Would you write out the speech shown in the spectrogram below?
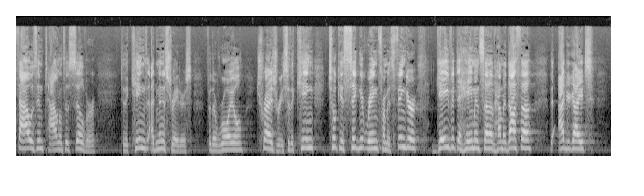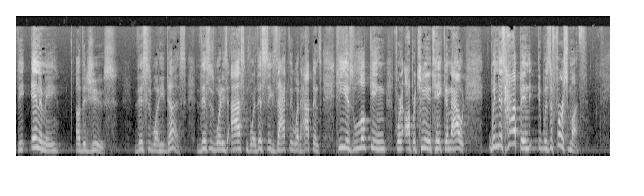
10,000 talents of silver to the king's administrators for the royal treasury. So the king took his signet ring from his finger, gave it to Haman, son of Hammedatha, the Agagite, the enemy of the Jews. This is what he does. This is what he's asking for. This is exactly what happens. He is looking for an opportunity to take them out. When this happened, it was the first month.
